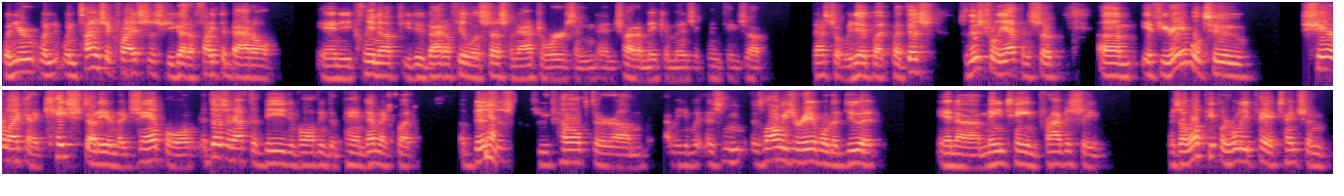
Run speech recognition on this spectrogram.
when you're when when times of crisis, you got to fight the battle and you clean up. You do battlefield assessment afterwards and and try to make amends and clean things up. That's what we did. But but this so this really happened. So um, if you're able to share like a case study or an example. It doesn't have to be involving the pandemic, but a business yeah. you've helped, or um, I mean, as, as long as you're able to do it and uh, maintain privacy, because I want people to really pay attention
